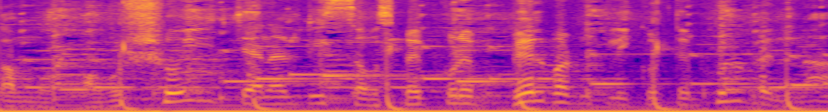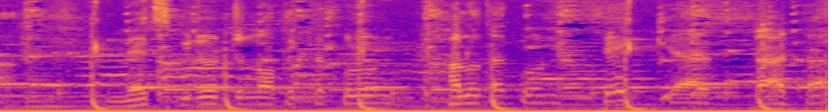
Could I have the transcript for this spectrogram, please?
কাম্য। অবশ্যই চ্যানেলটি সাবস্ক্রাইব করে বেল বাটন ক্লিক করতে ভুলবেন না। নেক্সট ভিডিওর জন্য অপেক্ষা করুন। ভালো থাকুন। Take care tata.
